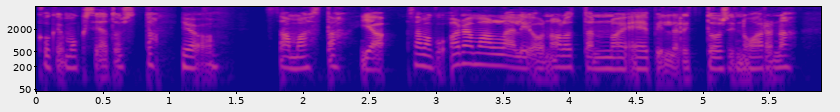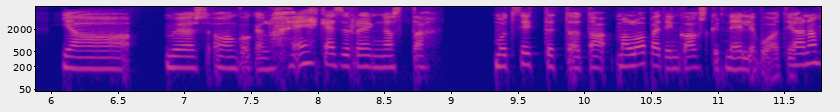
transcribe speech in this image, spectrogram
Kokemuksia tuosta Joo. Samasta. Ja sama kuin Adamalla, eli on aloittanut noin e-pillerit tosi nuorena. Ja myös olen kokeillut ehkäisyrengasta. Mutta sitten tota, mä lopetin 24-vuotiaana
